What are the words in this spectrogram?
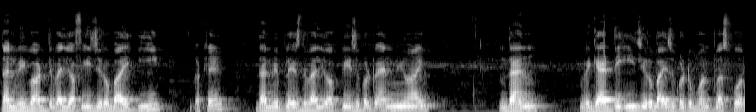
then we got the value of e0 by e okay? Then we place the value of p is equal to n mu i. Then we get the e0 by is equal to 1 plus 4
